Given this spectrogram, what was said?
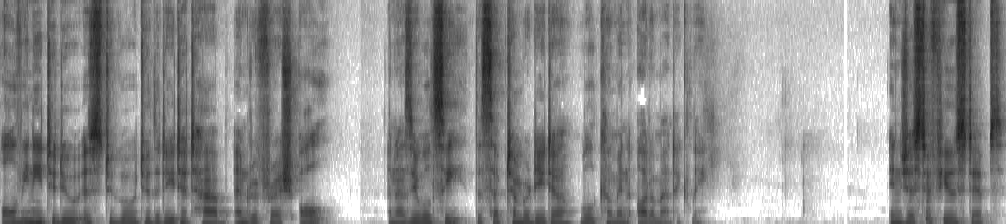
All we need to do is to go to the data tab and refresh all. And as you will see, the September data will come in automatically. In just a few steps,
